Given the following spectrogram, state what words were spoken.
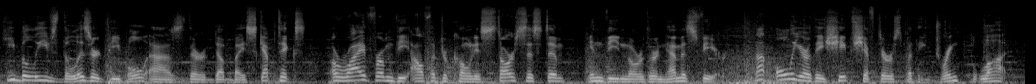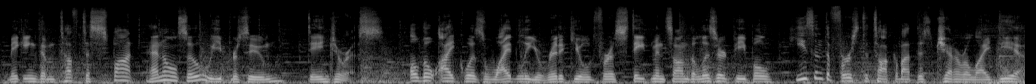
He believes the lizard people, as they're dubbed by skeptics, arrive from the Alpha Draconis star system in the northern hemisphere. Not only are they shapeshifters, but they drink blood, making them tough to spot and also, we presume, dangerous. Although Icke was widely ridiculed for his statements on the lizard people, he isn't the first to talk about this general idea.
